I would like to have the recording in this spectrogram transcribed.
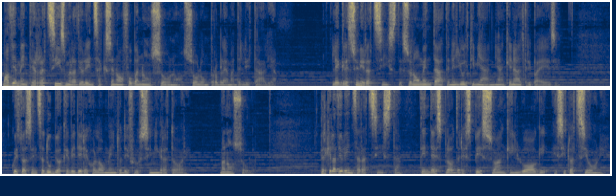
Ma ovviamente il razzismo e la violenza xenofoba non sono solo un problema dell'Italia. Le aggressioni razziste sono aumentate negli ultimi anni anche in altri paesi. Questo ha senza dubbio a che vedere con l'aumento dei flussi migratori, ma non solo. Perché la violenza razzista tende a esplodere spesso anche in luoghi e situazioni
